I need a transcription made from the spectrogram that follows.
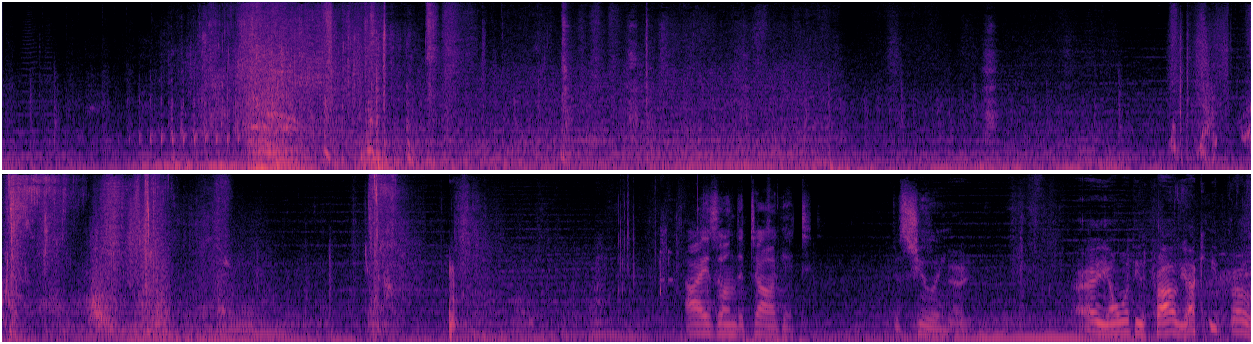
Eyes on the target. Pursuing. Alright, you don't want these problems. Y'all keep, bro.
